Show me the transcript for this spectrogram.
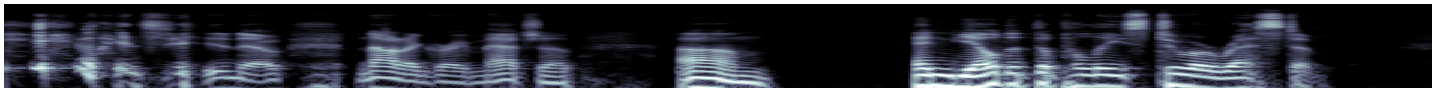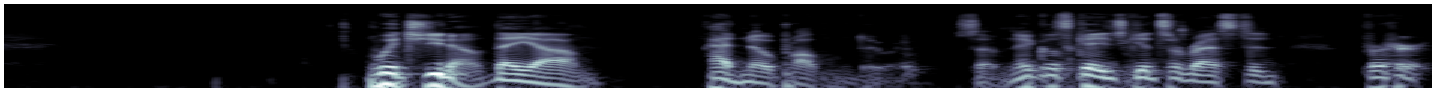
which, you know, not a great matchup, um, and yelled at the police to arrest him. Which, you know, they um, had no problem doing. So Nicolas Cage gets arrested for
